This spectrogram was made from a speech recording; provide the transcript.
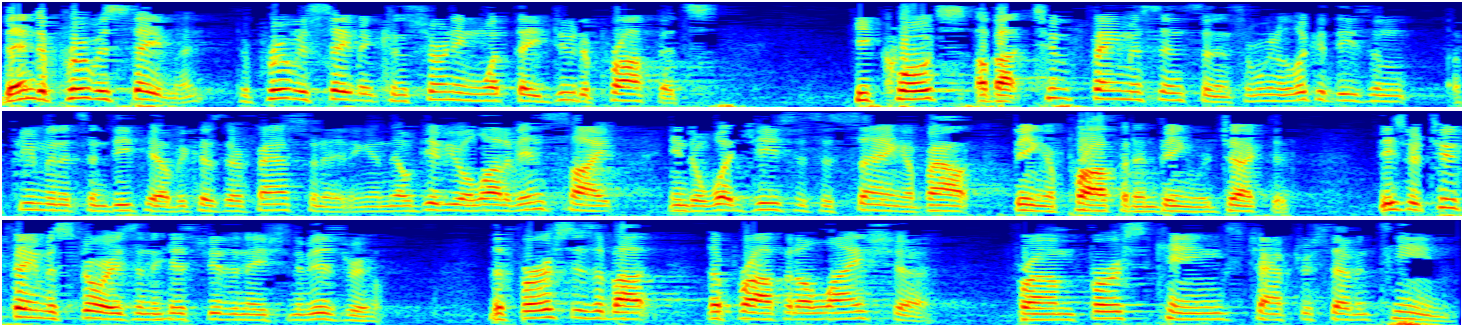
Then to prove his statement, to prove his statement concerning what they do to prophets, he quotes about two famous incidents, and we're going to look at these in a few minutes in detail because they're fascinating, and they'll give you a lot of insight into what Jesus is saying about being a prophet and being rejected. These are two famous stories in the history of the nation of Israel. The first is about the prophet Elisha, from 1 Kings chapter 17.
